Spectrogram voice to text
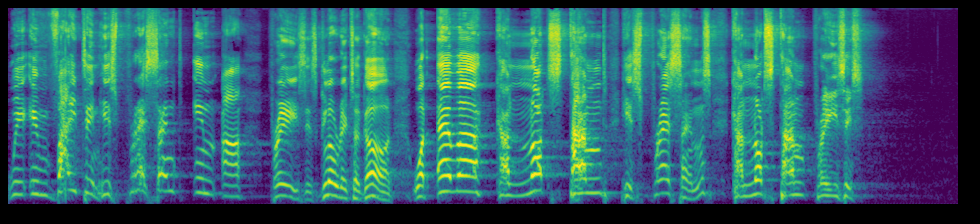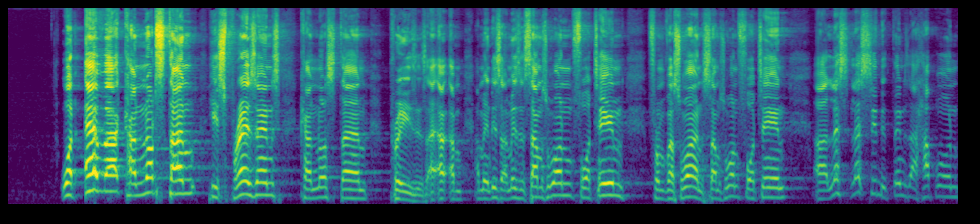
we invite him. He's present in our praises. Glory to God. Whatever cannot stand his presence cannot stand praises. Whatever cannot stand his presence cannot stand praises. I, I, I mean, this is amazing. Psalms 114 from verse 1. Psalms 114 uh, let's, let's see the things that happen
